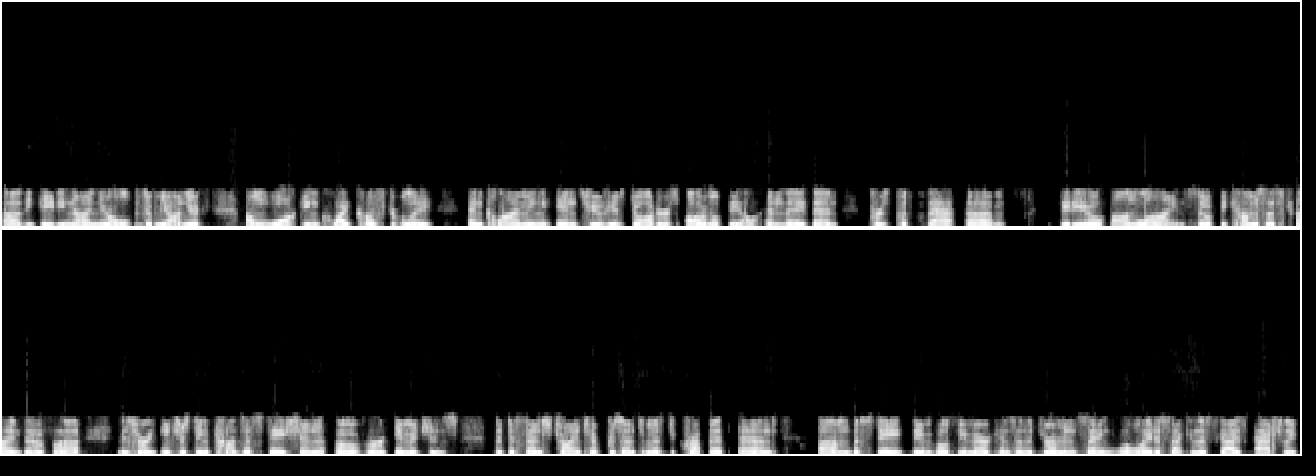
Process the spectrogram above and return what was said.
uh, the 89 year old Demjanjuk um, walking quite comfortably and climbing into his daughter's automobile, and they then put that um, video online. So it becomes this kind of uh, this very interesting contestation over images. The defense trying to present him as decrepit, and um, the state, the, both the Americans and the Germans, saying, "Well, wait a second, this guy's actually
